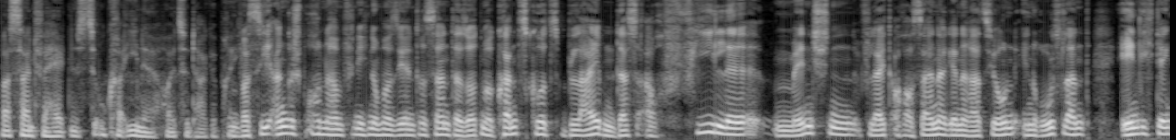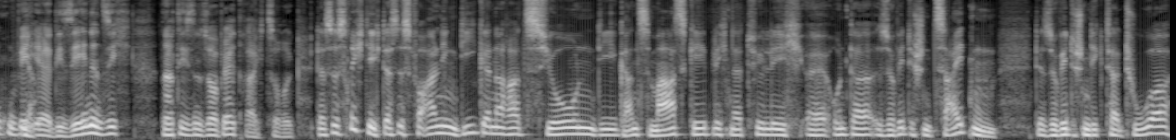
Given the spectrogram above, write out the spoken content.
was sein Verhältnis zur Ukraine heutzutage bringt. Was Sie angesprochen haben, finde ich nochmal sehr interessant. Da sollten wir ganz kurz bleiben, dass auch viele Menschen, vielleicht auch aus seiner Generation in Russland, ähnlich denken wie ja. er. Die sehnen sich nach diesem Sowjetreich zurück. Das ist richtig. Das ist vor allen Dingen die Generation, die ganz maßgeblich natürlich äh, unter sowjetischen Zeiten der sowjetischen Diktatur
